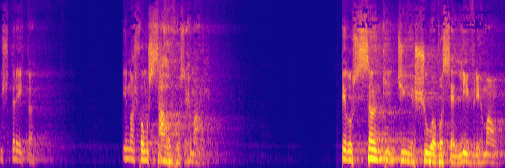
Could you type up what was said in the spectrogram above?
estreita e nós fomos salvos, irmão. Pelo sangue de Yeshua você é livre, irmão.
